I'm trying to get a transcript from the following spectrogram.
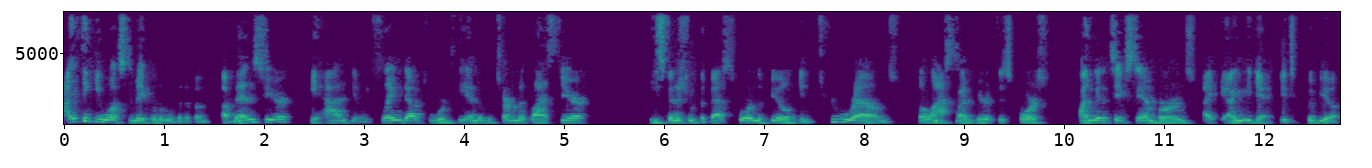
I think he wants to make a little bit of amends here. He had, you know, he flamed out towards the end of the tournament last year. He's finished with the best score in the field in two rounds the last time here at this course. I'm going to take Sam Burns. I, I, again, it could be a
